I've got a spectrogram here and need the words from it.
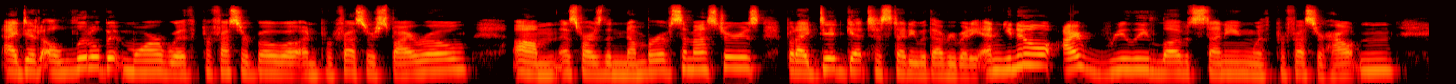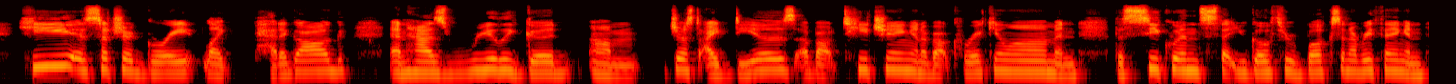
I did a little bit more with Professor Bobo and Professor Spiro um, as far as the number of semesters, but I did get to study with everybody. And you know, I really loved studying with Professor Houghton. He is such a great like pedagogue and has really good um, just ideas about teaching and about curriculum and the sequence that you go through books and everything. And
